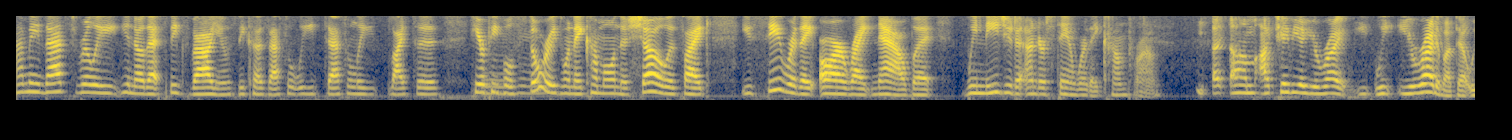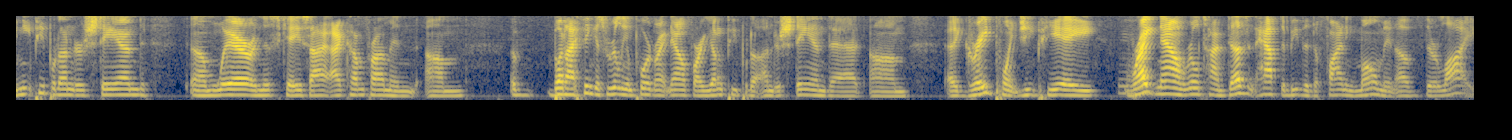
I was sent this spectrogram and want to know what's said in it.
I mean, that's really, you know, that speaks volumes because that's what we definitely like to hear people's Mhm. stories when they come on the show. It's like you see where they are right now, but we need you to understand where they come from. Uh, um, Octavia, you're right. We, you're right about that. We need people to understand um, where, in this case, I, I come from, and um, uh, but I think it's really important right now for our young people to understand that um, a grade point GPA right now in real time doesn't have to be the defining moment of their life.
